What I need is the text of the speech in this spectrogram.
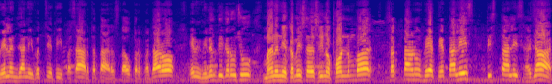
વેલંજાની વચ્ચેથી પસાર થતા રસ્તા ઉપર પધારો એવી વિનંતી કરું છું. માનનીય કમિશનર શ્રીનો ફોન નંબર સત્તાણું બે તેતાલીસ પિસ્તાલીસ હજાર.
